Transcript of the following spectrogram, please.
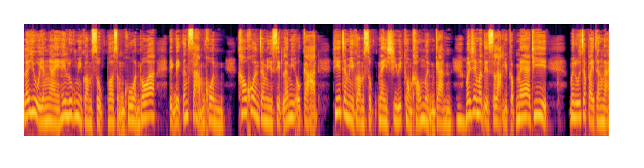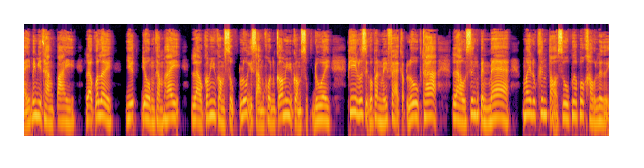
และอยู่ยังไงให้ลูกมีความสุขพอสมควร เพราะว่าเด็กๆ ทั้งสามคน เขาควรจะมีสิทธิ์และมีโอกาสที่จะมีความสุขในชีวิตของเขาเหมือนกันอืมไม่ใช่มาติดสลักอยู่กับแม่ที่ ไม่รู้จะไปทางไหนไม่มีทางไป เราก็เลยยึดโยงทำให้เราก็ไม่มีความสุข ลูกอีกสามคนก็ไม่มีความสุขด้วย พี่รู้สึกว่ามันไม่แฟร์กับลูกถ้าเราซึ่งเป็นแม่ไม่ลุกขึ้นต่อสู้เพื่อพวกเขาเลย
